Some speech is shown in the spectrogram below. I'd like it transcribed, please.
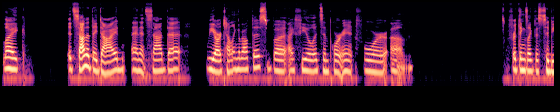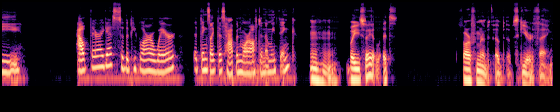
like it's sad that they died and it's sad that we are telling about this but i feel it's important for um for things like this to be out there i guess so that people are aware that things like this happen more often than we think Mm-hmm. But you say it, it's far from an ob- ob- obscure thing.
